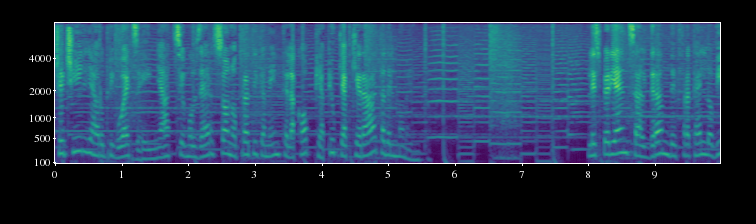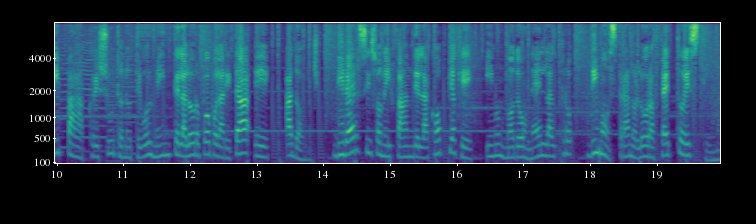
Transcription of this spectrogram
Cecilia Rodriguez e Ignazio Moser sono praticamente la coppia più chiacchierata del momento. L'esperienza al Grande Fratello Vip ha accresciuto notevolmente la loro popolarità e, ad oggi, diversi sono i fan della coppia che, in un modo o nell'altro, dimostrano loro affetto e stima.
